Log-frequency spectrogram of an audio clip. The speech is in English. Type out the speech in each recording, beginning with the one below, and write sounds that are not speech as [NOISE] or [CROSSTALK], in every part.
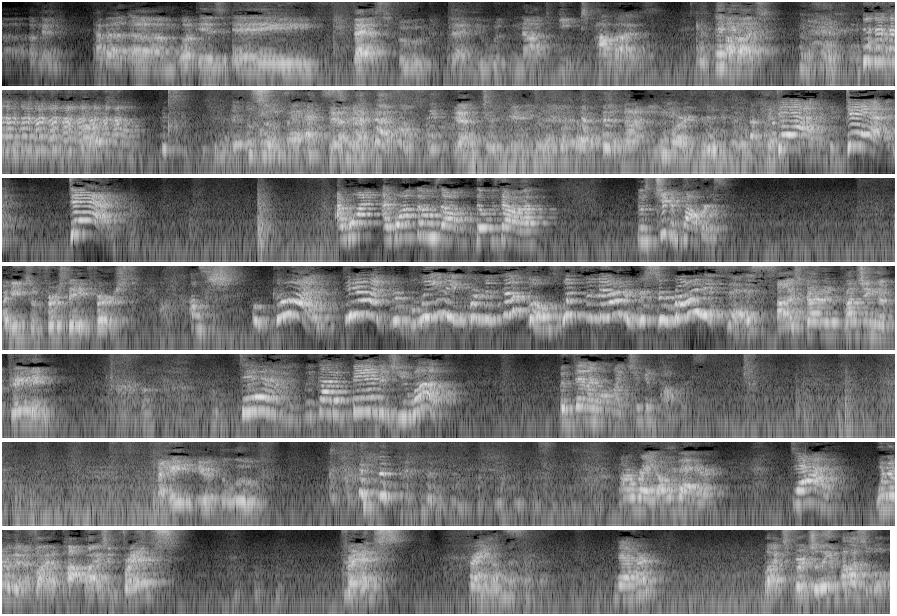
Uh, okay. How about um, what is a fast food that you would not eat? Popeyes. Popeyes. Popeyes. It was so fast. Yeah. Yeah. not eat part. Dad! Dad! Dad! I want I want those um those uh those chicken poppers. I need some first aid first. Oh sh oh God! Punching a painting. Dad, we gotta bandage you up. But then I want my chicken poppers. I hate it here at the Louvre. [LAUGHS] All right, all better. Dad, We're never going to find a Popeyes in France. France? France. [LAUGHS] Never? Well, it's virtually impossible.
